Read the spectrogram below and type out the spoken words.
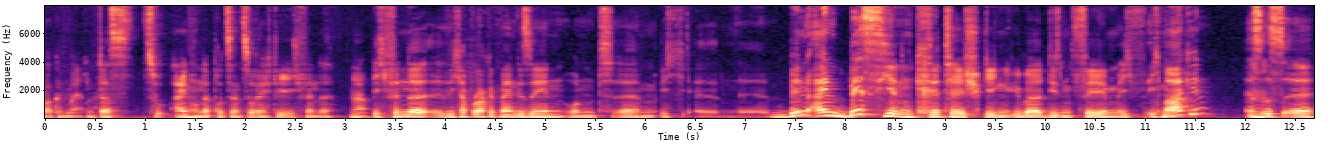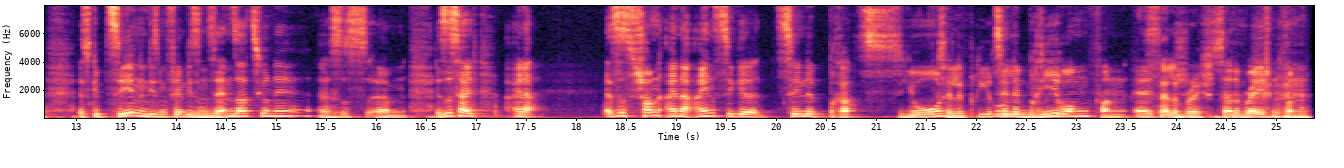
Rocketman. Und das zu 100% zu Recht, wie ich finde. Ja. Ich finde, ich habe Rocketman gesehen und ähm, ich äh, bin ein bisschen kritisch gegenüber diesem Film. Ich, ich mag ihn. Es, ist, äh, es gibt Szenen in diesem Film, die sind sensationell. Es, ist, ähm, es ist halt eine. Es ist schon eine einzige Zelebration. Zelebrierung? Zelebrierung von Elton Celebration. Celebration von.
